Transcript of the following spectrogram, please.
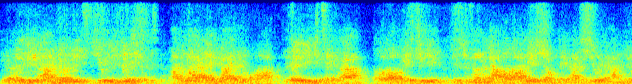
对你按照你修理罪行，按来应该的话，做你一切工，都当第七日，就是正耶和华你的上帝来守的安息。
